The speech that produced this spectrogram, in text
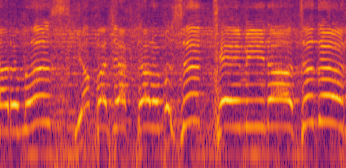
Yaptıklarımız yapacaklarımızın teminatıdır.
